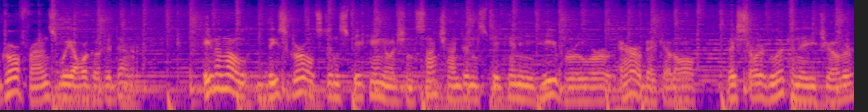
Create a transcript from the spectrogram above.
girlfriends, we all go to dinner. Even though these girls didn't speak English and Sunshine didn't speak any Hebrew or Arabic at all, they started looking at each other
